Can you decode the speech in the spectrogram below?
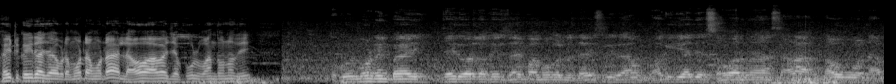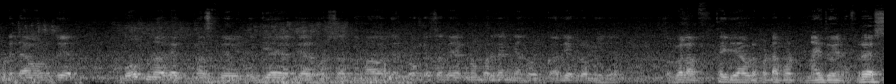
ફિટ કર્યા છે આપણે મોટા મોટા એટલે હવા આવે છે ફૂલ વાંધો નથી. તો ગુડ મોર્નિંગ ભાઈ જય દ્વારકાધીશ જય મા મોગલ જય શ્રી રામ. વાગી ગયા છે સવારના સાડા નવ અને આપણે જવાનું છે ગોપનાથ એક મસ્ત એવી જગ્યાએ અત્યારે વરસાદનો આવે છે લોકેશન એક નંબર છે ત્યાં તો કાર્યક્રમ છે. તો પહેલાં થઈ જાય આપણે ફટાફટ નાહી ધોઈને ફ્રેશ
